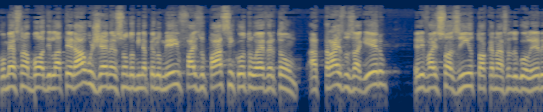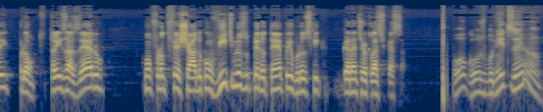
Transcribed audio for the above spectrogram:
Começa na bola de lateral, o Gemerson domina pelo meio, faz o passe, encontra o Everton atrás do zagueiro, ele vai sozinho, toca na saída do goleiro e pronto. 3 a 0 confronto fechado com 20 minutos do primeiro tempo e o Brusque garante a classificação. Pô, gols bonitos, hein?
